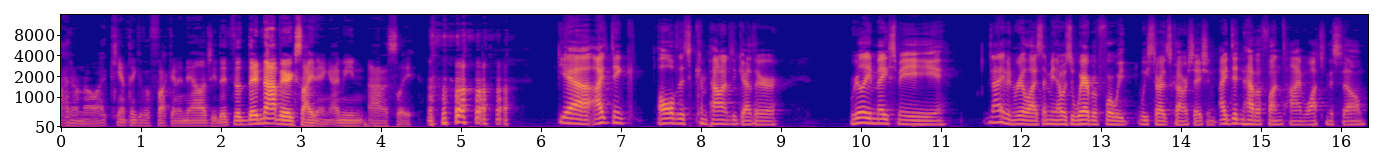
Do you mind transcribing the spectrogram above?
I don't know. I can't think of a fucking analogy. They- They're not very exciting. I mean, honestly. Yeah, I think all of this compounded together really makes me not even realize. I mean, I was aware before we we started this conversation. I didn't have a fun time watching this film.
